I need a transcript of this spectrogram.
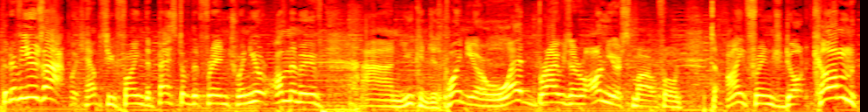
the reviews app, which helps you find the best of the fringe when you're on the move. And you can just point your web browser on your smartphone to ifringe.com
